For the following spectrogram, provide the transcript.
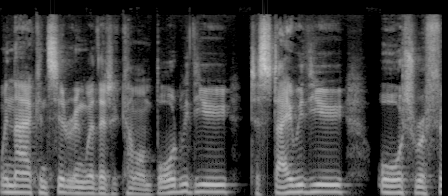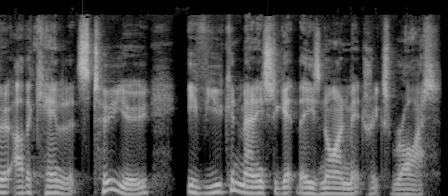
when they are considering whether to come on board with you, to stay with you, or to refer other candidates to you if you can manage to get these nine metrics right.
